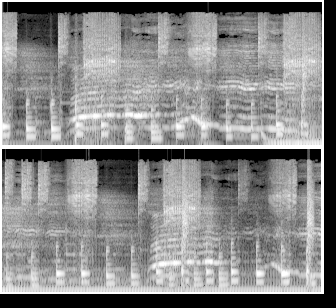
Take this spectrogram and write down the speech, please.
Hey. Hey.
